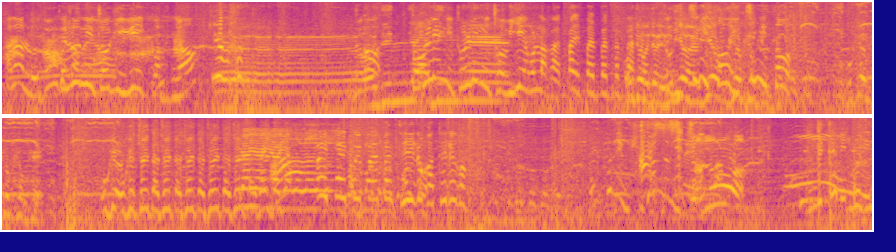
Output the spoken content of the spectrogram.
하나 로드. 델로님 저기 위에 있거든요. 누가 어딨냐, 돌리니 돌리니. 저 위에 올라가. 빨리 빨리 빨리 빨리. 어디 어디 여기요 2층 여기요 있어. 여기, 2층 여기, 있어. 오케이 오케이 오케이 오케이 오케이 오케이. 저기 있다 저기 있다 저기 있다 저기 있다 저기 있다. 야야야야. 빨리 빨리 빨리 빨리 빨리 데리러 가 데리러 가. 죽였는데. 델로 밑에 밑에.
